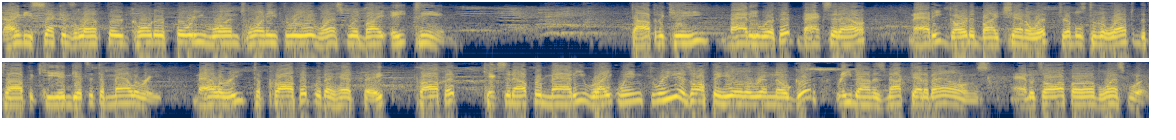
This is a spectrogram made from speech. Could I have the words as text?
90 seconds left, third quarter, 41 23, Westwood by 18. Top of the key, Maddie with it, backs it out. Maddie, guarded by Chenoweth, dribbles to the left of the top of the key and gets it to Mallory. Mallory to Profit with a head fake. Profit kicks it out for Maddie. Right wing three is off the heel of the rim, no good. Rebound is knocked out of bounds, and it's off of Westwood.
